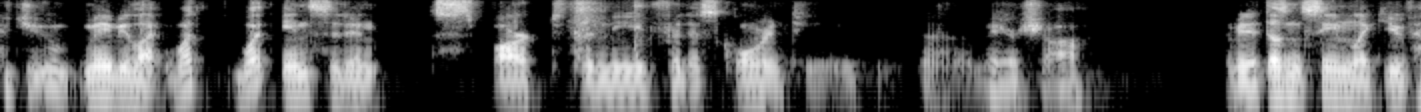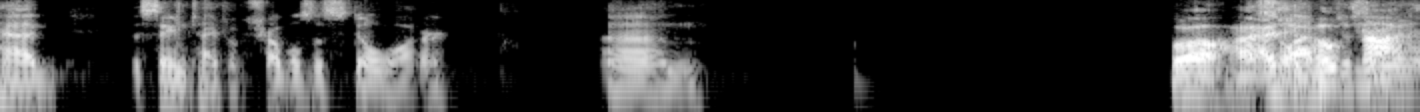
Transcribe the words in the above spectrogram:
could you maybe like what what incident sparked the need for this quarantine, uh, Mayor Shaw? I mean, it doesn't seem like you've had the same type of troubles as Stillwater. Um, Well, I, I so should I'm hope just not. a little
